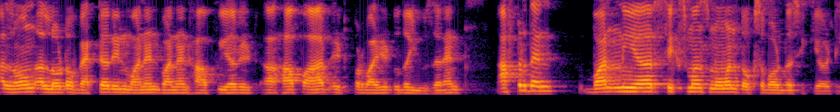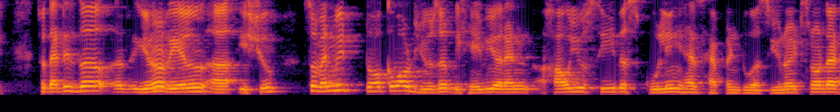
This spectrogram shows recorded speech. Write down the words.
along a lot of vector in one and one and half year it, uh, half hour it provided to the user. And after then one year six months no one talks about the security. So that is the you know real uh, issue. So when we talk about user behavior and how you see the schooling has happened to us you know it's not that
